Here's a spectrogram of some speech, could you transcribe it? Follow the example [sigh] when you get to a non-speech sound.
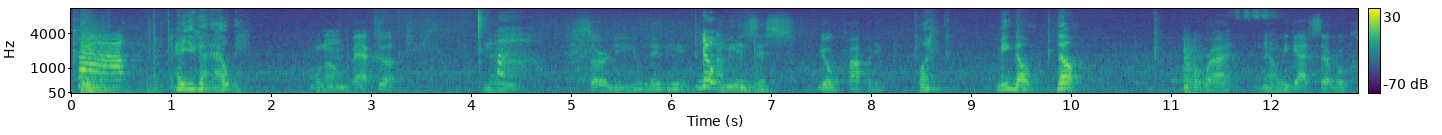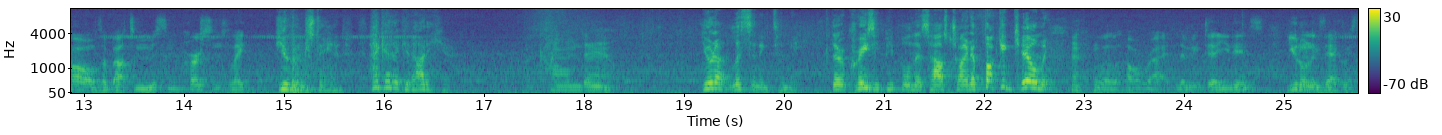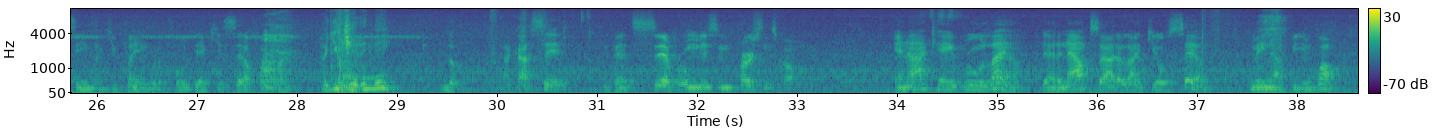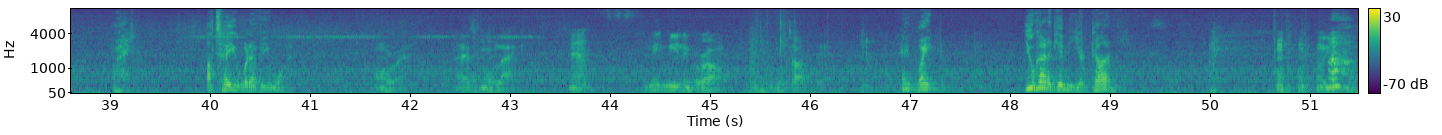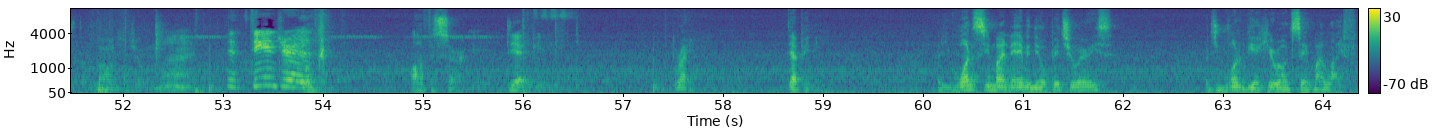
Cop! Hey, you gotta help me. Hold on, back up. Now, ah. sir, do you live here? No. I mean, is this your property? What? Me? No. No. All right. Now, we got several calls about some missing persons lately. You don't understand. I gotta get out of here. Calm down. You're not listening to me. There are crazy people in this house trying to fucking kill me. [laughs] well, all right. Let me tell you this. You don't exactly seem like you're playing with a full deck yourself, all right? Are you kidding me? Look, like I said, we've had several missing persons calls. And I can't rule out that an outsider like yourself may not be involved. All right. I'll tell you whatever you want. All right. Now, that's more like it. Now, meet me in the garage. We'll talk there. Hey, wait. You gotta give me your gun. [laughs] you must have lost your mind. It's dangerous. Look, officer. Deputy. Right. Deputy. But do you want to see my name in the obituaries? Or do you want to be a hero and save my life?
